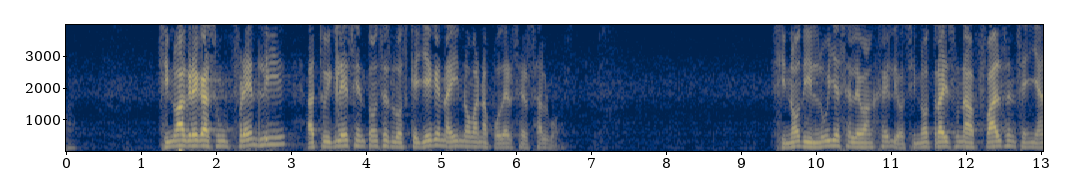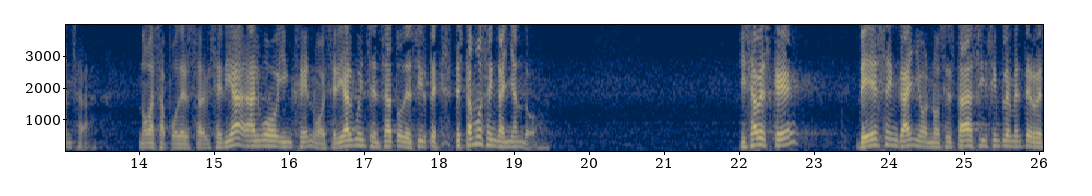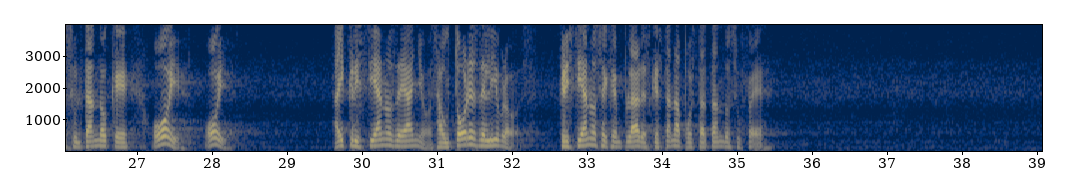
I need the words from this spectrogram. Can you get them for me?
Si no agregas un friendly a tu iglesia, entonces los que lleguen ahí no van a poder ser salvos. Si no diluyes el Evangelio, si no traes una falsa enseñanza, no vas a poder saber. Sería algo ingenuo, sería algo insensato decirte, te estamos engañando. ¿Y sabes qué? De ese engaño nos está así simplemente resultando que hoy, hoy, hay cristianos de años, autores de libros, cristianos ejemplares que están apostatando su fe.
